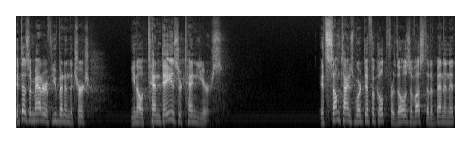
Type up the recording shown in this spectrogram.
It doesn't matter if you've been in the church you know, 10 days or 10 years. It's sometimes more difficult for those of us that have been in it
